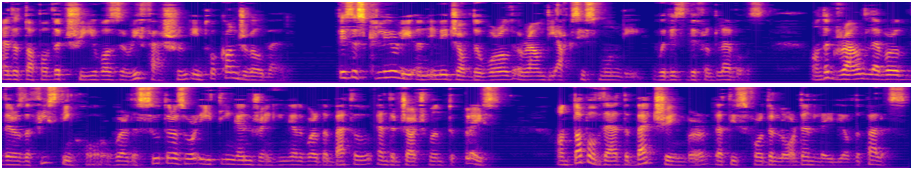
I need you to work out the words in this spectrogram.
and the top of the tree was refashioned into a conjugal bed. This is clearly an image of the world around the Axis Mundi, with its different levels. On the ground level, there's the feasting hall, where the suitors were eating and drinking and where the battle and the judgment took place. On top of that, the bedchamber, that is for the lord and lady of the palace.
